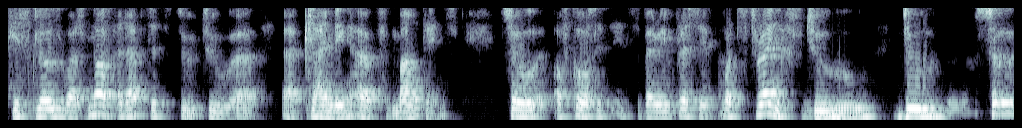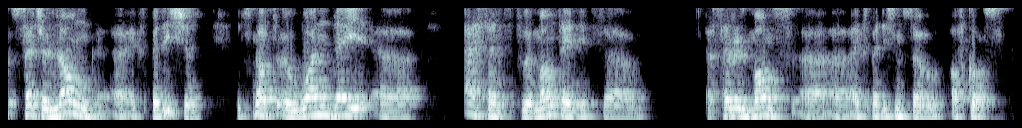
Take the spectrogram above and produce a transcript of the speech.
his clothes was not adapted to to uh, uh, climbing up mountains. So of course, it's, it's very impressive. What strength to do so such a long expedition? It's not a one day ascent to a mountain. It's a several months uh, uh, expedition. So of course,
